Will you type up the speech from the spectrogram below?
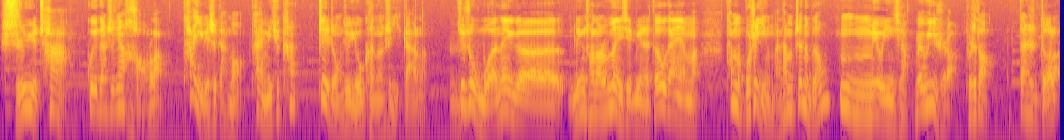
食欲差，过一段时间好了，他以为是感冒，他也没去看。这种就有可能是乙肝了，就是我那个临床当中问一些病人得过肝炎吗？他们不是隐瞒，他们真的不知道，嗯，没有印象，没有意识到，不知道，但是得了，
